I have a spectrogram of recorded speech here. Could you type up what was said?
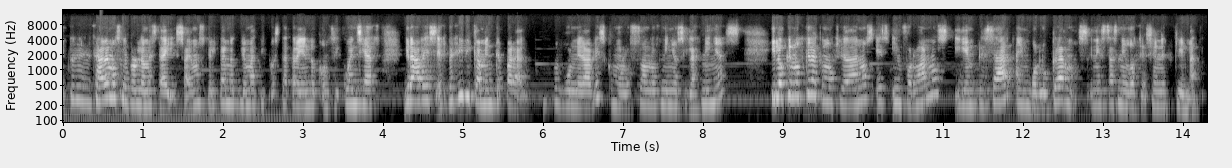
Entonces, sabemos que el problema está ahí, sabemos que el cambio climático está trayendo consecuencias graves específicamente para grupos vulnerables como lo son los niños y las niñas. Y lo que nos queda como ciudadanos es informarnos y empezar a involucrarnos en estas negociaciones climáticas.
